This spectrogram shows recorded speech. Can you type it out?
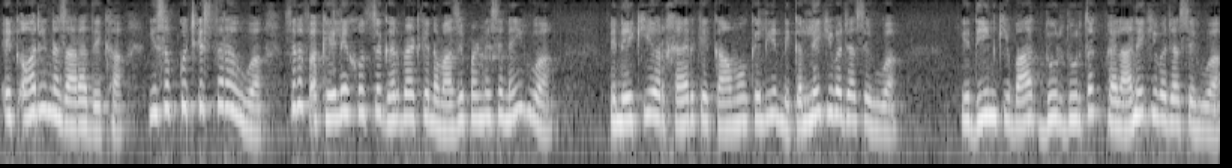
ایک اور ہی نظارہ دیکھا۔ یہ سب کچھ کس طرح ہوا؟ صرف اکیلے خود سے گھر بیٹھ کے نمازیں پڑھنے سے نہیں ہوا۔ یہ نیکی اور خیر کے کاموں کے لیے نکلنے کی وجہ سے ہوا۔ یہ دین کی بات دور دور تک پھیلانے کی وجہ سے ہوا۔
